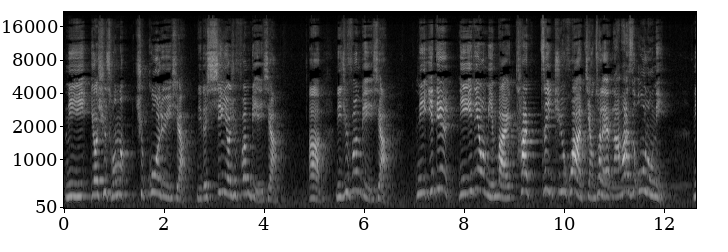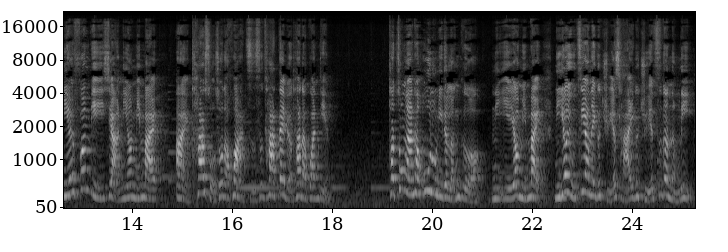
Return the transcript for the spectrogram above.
你要去从哪去过滤一下，你的心要去分别一下，啊，你去分别一下，你一定你一定要明白，他这句话讲出来，哪怕是侮辱你，你要分别一下，你要明白，哎，他所说的话只是他代表他的观点，他纵然他侮辱你的人格，你也要明白，你要有这样的一个觉察、一个觉知的能力。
